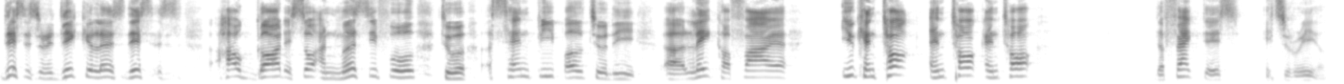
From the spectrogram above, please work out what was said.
this is ridiculous. This is how God is so unmerciful to send people to the uh, lake of fire. You can talk and talk and talk. The fact is, it's real.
